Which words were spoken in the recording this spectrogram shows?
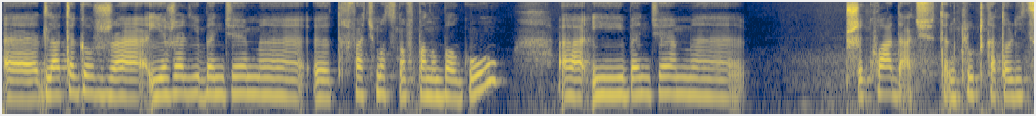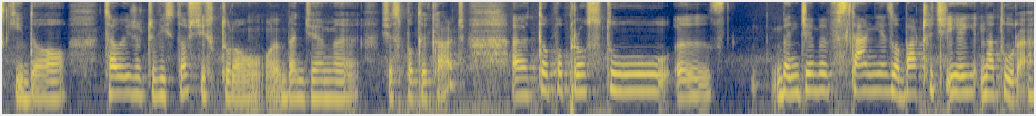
E, dlatego, że jeżeli będziemy y, trwać mocno w Panu Bogu e, i będziemy przykładać ten klucz katolicki do całej rzeczywistości, z którą e, będziemy się spotykać, e, to po prostu e, będziemy w stanie zobaczyć jej naturę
